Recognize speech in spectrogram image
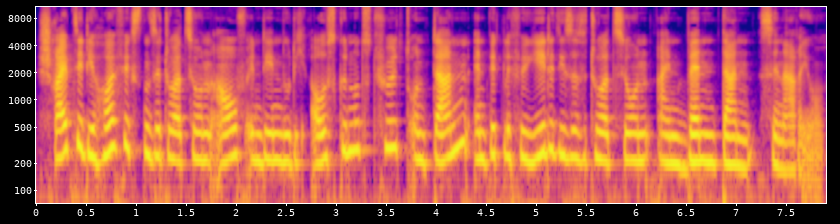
schreib dir die häufigsten Situationen auf, in denen du dich ausgenutzt fühlst und dann entwickle für jede dieser Situationen ein Wenn-Dann-Szenario.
